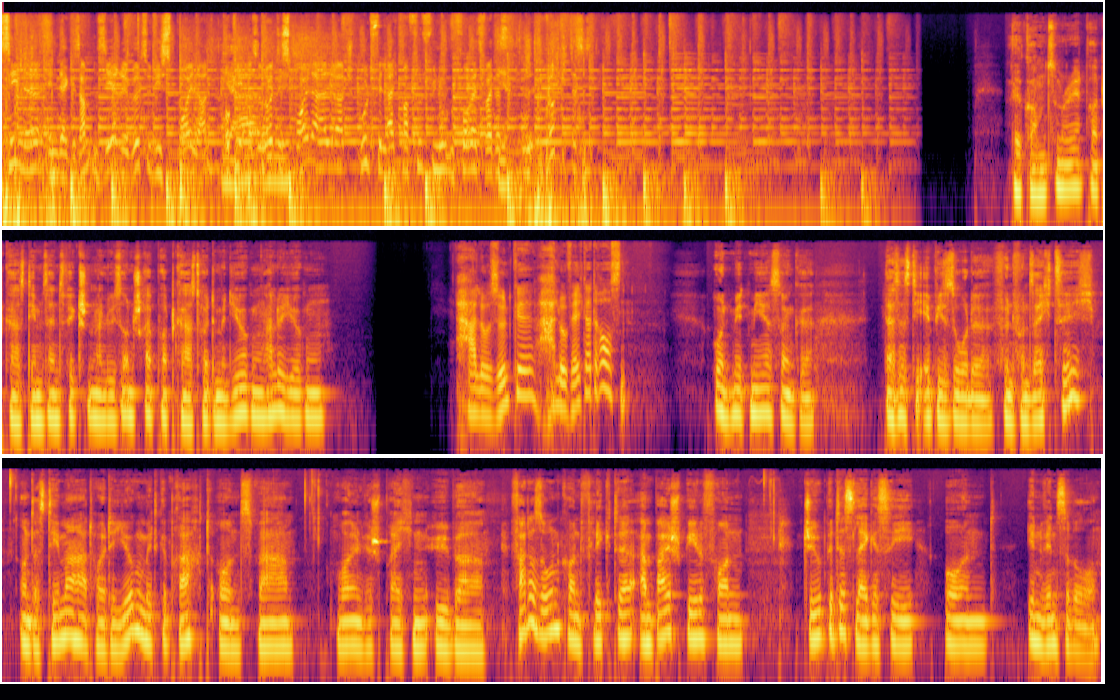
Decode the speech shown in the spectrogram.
Szene in der gesamten Serie, willst du die spoilern? Okay, Ja, also Leute. Spoiler Alert, spult vielleicht mal fünf Minuten vorwärts, weil das Ja. wirklich, das ist. Willkommen zum Red Podcast, dem Science-Fiction-Analyse- und Schreibpodcast. Heute mit Jürgen. Hallo Jürgen. Hallo Sönke, hallo Welt da draußen. Und mit mir Sönke. Das ist die Episode 65 und das Thema hat heute Jürgen mitgebracht und zwar wollen wir sprechen über Vater-Sohn-Konflikte am Beispiel von Jupiter's Legacy und Invincible.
